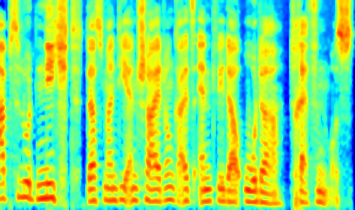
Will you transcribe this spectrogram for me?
absolut nicht, dass man die Entscheidung als entweder oder treffen muss.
